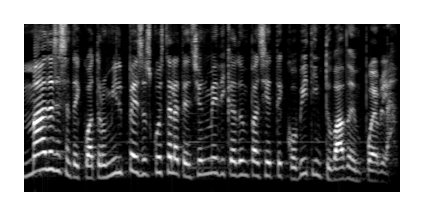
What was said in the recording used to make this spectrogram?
Más de 64 mil pesos cuesta la atención médica de un paciente COVID intubado en Puebla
